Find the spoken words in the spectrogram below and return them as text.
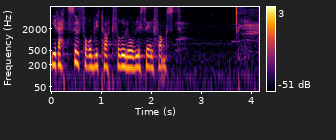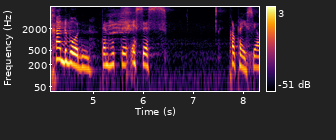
i redsel for å bli tatt for ulovlig selfangst. Tredje båten den heter SS Carpacia.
